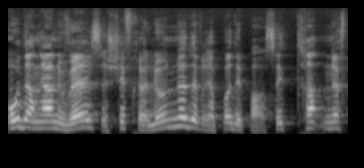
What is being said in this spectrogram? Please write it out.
Aux dernières nouvelles, ce chiffre-là ne devrait pas dépasser 39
